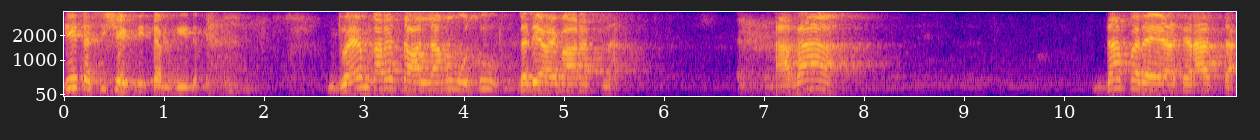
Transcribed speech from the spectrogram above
دې ته څه شي دي تمهید دویم غرض د علامه موصوف د دې عبارت نه اغا د پر اعتراض ده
